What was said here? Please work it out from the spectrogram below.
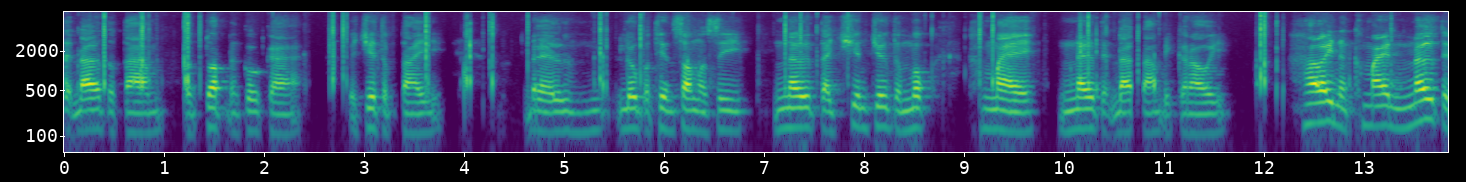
តែដើរទៅតាមបន្ទាត់នឹងគោលការណ៍ ប្រជាធិបតេយ្យដែលលោកប្រធានសមរស៊ីនៅតែឈានជើងទៅមុខខ្មែរនៅតែដើរតាមពីក្រោយ ហើយនឹងខ្មែរនៅតែ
